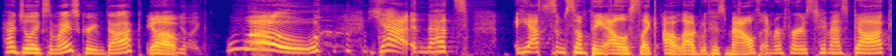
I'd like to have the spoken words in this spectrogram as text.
how'd you like some ice cream, Doc? Yeah. And you're like, whoa. Yeah, and that's he asks him something else like out loud with his mouth and refers to him as Doc.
